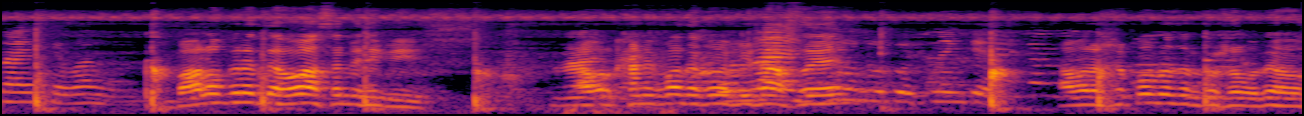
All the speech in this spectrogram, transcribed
নাই কে ভালো করে দেহ আছে নাকি বিষ নাই, আবার খানিক বাদে করে বিষ আছে। আবার এসে কবে তোর বসাবো, দেখো।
